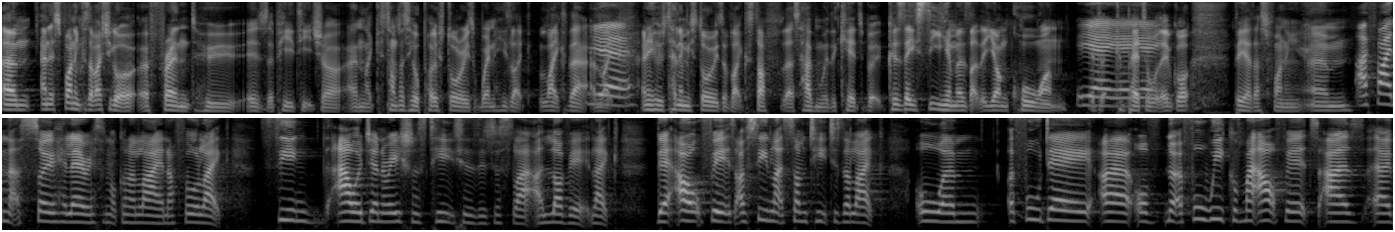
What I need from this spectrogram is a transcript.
Um, and it's funny because I've actually got a, a friend who is a PE teacher, and like sometimes he'll post stories when he's like like that, and like and he was telling me stories of like stuff that's happened with the kids, but because they see him as like the young cool one if- Yeah, yeah, compared to what they've got. But yeah, that's funny. Um, I find that so hilarious. I'm not gonna lie, and I feel like seeing our generation's teachers is just like I love it. Like their outfits. I've seen like some teachers are like, oh, um, a full day uh, of no, a full week of my outfits as I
